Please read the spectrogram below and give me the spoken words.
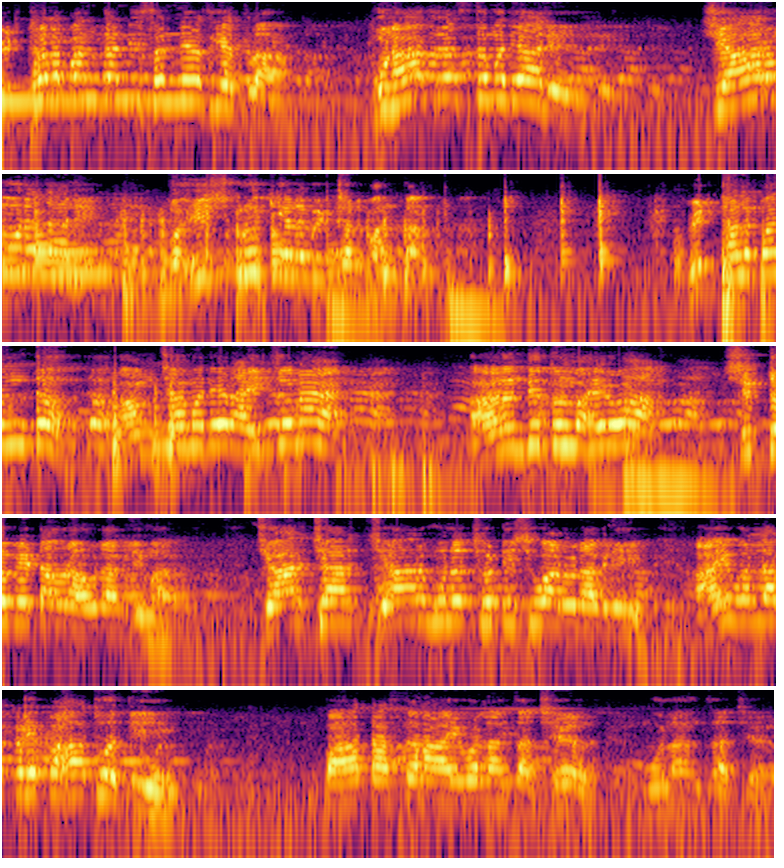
विठ्ठल पंतांनी संन्यास घेतला. पुन्हा ग्रस्त मध्ये आले. चार मुलं झाली. बहिष्कृत केलं विठ्ठल विठ्ठलपंत विठ्ठल पंत आमच्यामध्ये राहायचं ना आळंदीतून बाहेर वा. सिद्ध बेटावर राहू लागली महाराज. चार चार चार मुलं छोटीशी वाढू लागली. आई वडिलाकडे पाहत होती. पाहत असताना आई वडिलांचा छळ मुलांचा छळ.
